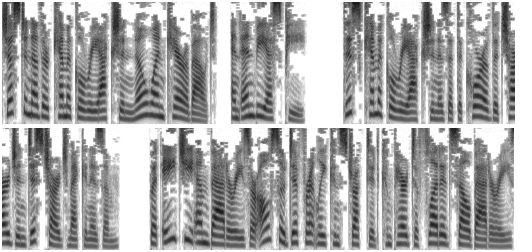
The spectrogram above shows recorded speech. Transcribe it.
just another chemical reaction no one care about, an NBSP. This chemical reaction is at the core of the charge and discharge mechanism. But AGM batteries are also differently constructed compared to flooded cell batteries.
